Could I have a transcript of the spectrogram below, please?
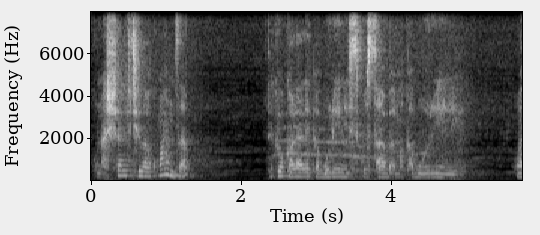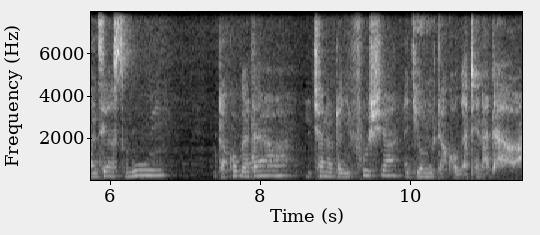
Kuna sharti la kwanza, takiwa kalale kaburini siku saba makaburini, kuanzia asubuhi utakoga dawa, mchana utajifusha na jioni utakoga tena dawa.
